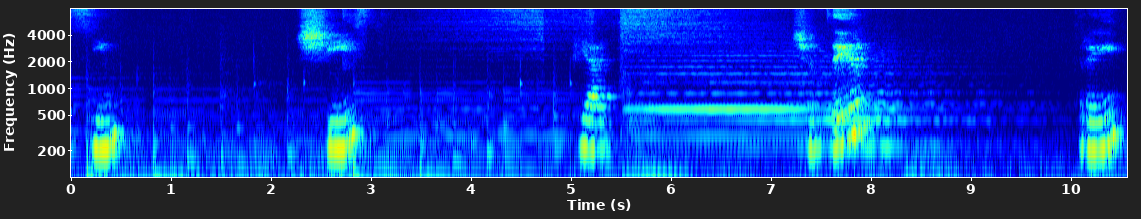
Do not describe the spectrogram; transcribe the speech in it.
7, 6, 5, 4, 3,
